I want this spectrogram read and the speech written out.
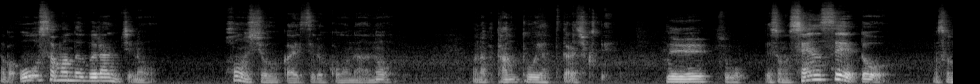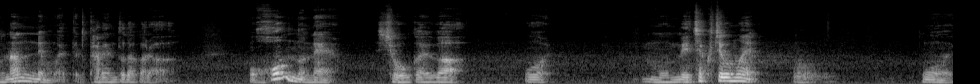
なんか「王様のブランチ」の本紹介するコーナーの、まあ、なんか担当をやってたらしくて。へえすごい。でその先生とその何年もやってるタレントだからもう本のね紹介がもうもうめちゃくちゃうまいの。もう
